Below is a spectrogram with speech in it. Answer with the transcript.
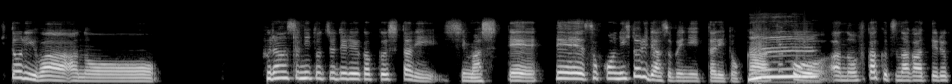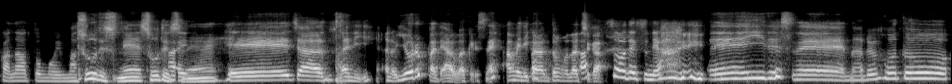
1人は、あの、フランスに途中で留学したりしまして、で、そこに一人で遊びに行ったりとか、うん結構、あの、深くつながってるかなと思います。そうですね、そうですね。へえ、じゃあ何？あの、ヨーロッパで会うわけですね。アメリカの友達があ。そうですね、はい。ええいいですね。なるほど。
